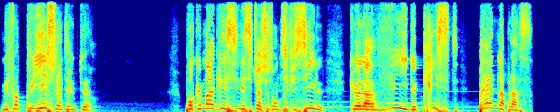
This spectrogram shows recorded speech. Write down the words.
mais il faut appuyer sur l'interrupteur. Pour que malgré si les situations sont difficiles, que la vie de Christ prenne la place.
